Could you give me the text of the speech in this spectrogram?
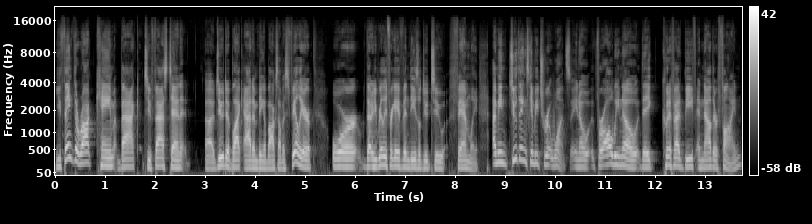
you think The Rock came back to Fast 10 uh, due to Black Adam being a box office failure, or that he really forgave Vin Diesel due to family? I mean, two things can be true at once. You know, for all we know, they could have had beef and now they're fine,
